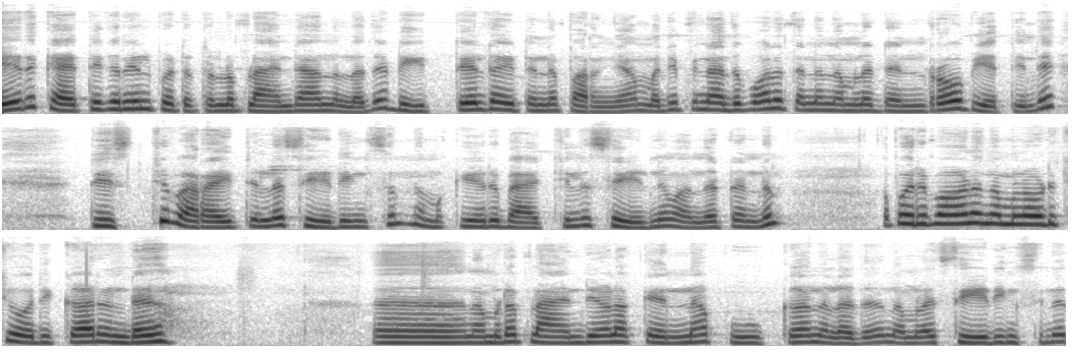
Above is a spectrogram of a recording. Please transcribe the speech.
ഏത് കാറ്റഗറിയിൽ പെട്ടിട്ടുള്ള പ്ലാന്റാണെന്നുള്ളത് ഡീറ്റെയിൽഡ് ആയിട്ട് തന്നെ പറഞ്ഞാൽ മതി. പിന്നെ അതുപോലെ തന്നെ നമ്മൾ ഡെൻഡ്രോബിയത്തിന്റെ ടിസ്റ്റ് വെറൈറ്റിയുള്ള സീഡിങ്സും നമുക്ക് ഈ ഒരു ബാച്ചിൽ സെയിലിന് വന്നിട്ടുണ്ട്. അപ്പോൾ ഒരുപാട് നമ്മളോട് ചോദിക്കാറുണ്ട്. നമ്മുടെ പ്ലാന്റുകളൊക്കെ എന്നാ പൂക്കുക എന്നുള്ളത്? നമ്മളെ സീഡിങ്സിന്റെ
